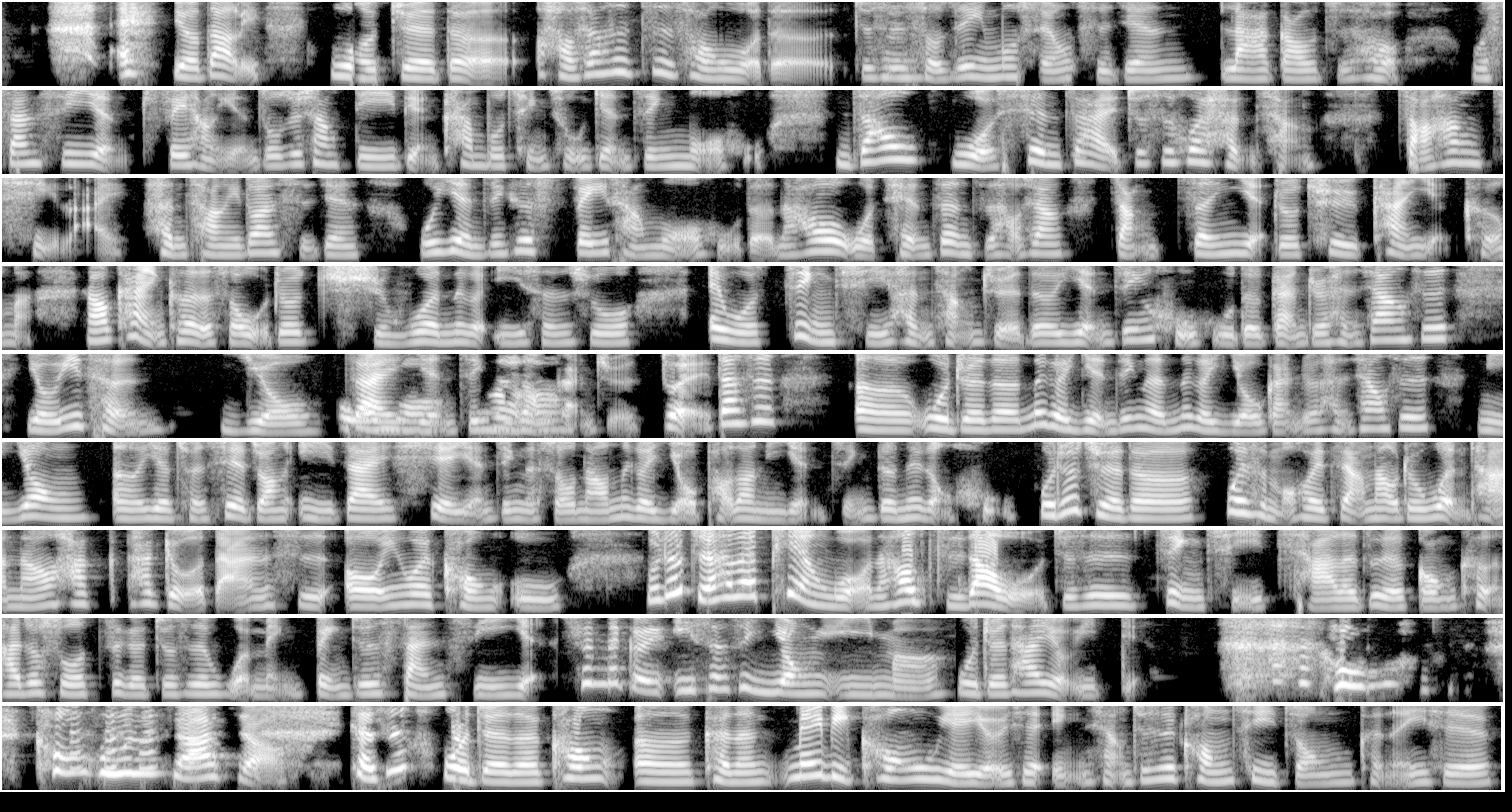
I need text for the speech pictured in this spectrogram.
哎，有道理。我觉得好像是自从我的就是手机荧幕使用时间拉高之后，我三 C 眼非常严重，就像第一点看不清楚，眼睛模糊。你知道我现在就是会很长，早上起来很长一段时间，我眼睛是非常模糊的。然后我前阵子好像长针眼，就去看眼科嘛。然后看眼科的时候，我就询问那个医生说：“哎，我近期很常觉得眼睛糊糊的感觉，很像是有一层油在眼睛的那种感觉。”对，但是。呃，我觉得那个眼睛的那个油，感觉很像是你用呃眼唇卸妆液在卸眼睛的时候，然后那个油跑到你眼睛的那种糊。我就觉得为什么会这样？那我就问他，然后他他给我的答案是哦，因为空污。我就觉得他在骗我。然后直到我就是近期查了这个功课，他就说这个就是文明病，就是三 C 眼。所以那个医生是庸医吗？我觉得他有一点。空空 屋是假小，可是我觉得空呃，可能 maybe 空屋也有一些影响，就是空气中可能一些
